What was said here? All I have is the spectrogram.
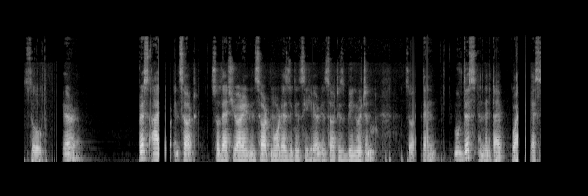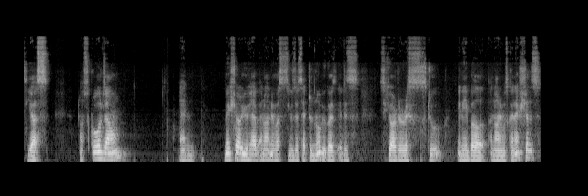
So here press i for insert so that you are in insert mode as you can see here. Insert is being written. So then move this and then type yes yes. Now scroll down and make sure you have anonymous user set to no because it is security risks to enable anonymous connections.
